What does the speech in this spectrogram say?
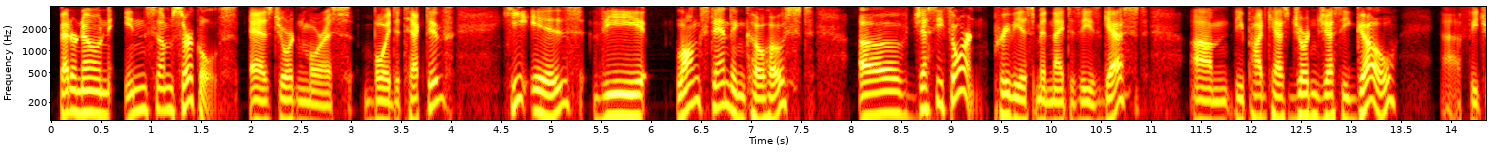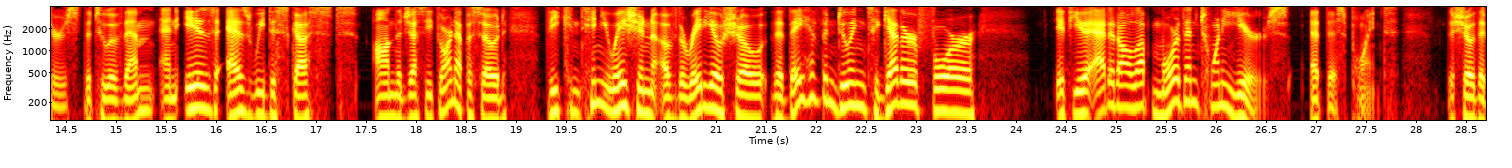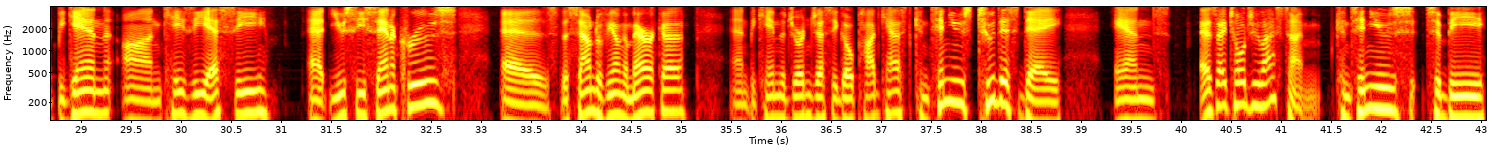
better known in some circles as Jordan Morris, Boy Detective. He is the longstanding co-host of Jesse Thorn, previous Midnight Disease guest. Um, the podcast Jordan Jesse Go uh, features the two of them and is, as we discussed on the Jesse Thorn episode, the continuation of the radio show that they have been doing together for, if you add it all up, more than 20 years at this point. The show that began on KZSC at UC Santa Cruz as The Sound of Young America and became the Jordan Jesse Go podcast continues to this day. And as I told you last time, continues to be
